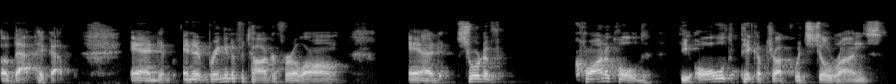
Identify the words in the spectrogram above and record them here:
of that pickup, and ended up bringing a photographer along, and sort of chronicled the old pickup truck which still runs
